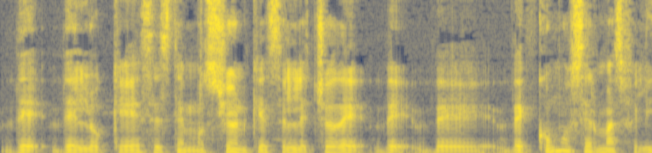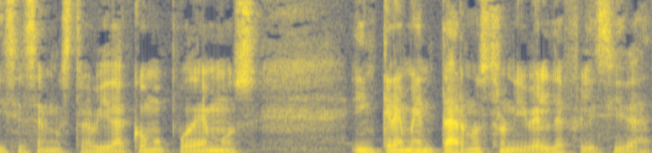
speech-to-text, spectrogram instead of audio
de, de, lo que es esta emoción, que es el hecho de, de, de, de cómo ser más felices en nuestra vida, cómo podemos incrementar nuestro nivel de felicidad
